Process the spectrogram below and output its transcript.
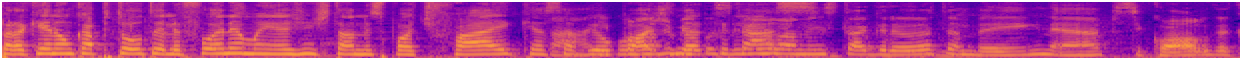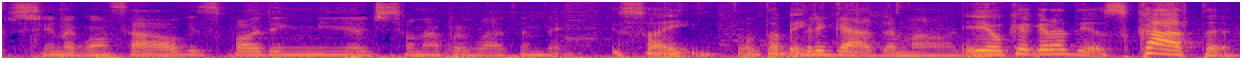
Pra quem não captou o telefone, amanhã a gente tá no Spotify, quer Tá, saber o contato pode me da buscar Cris. lá no Instagram também, né? Psicóloga Cristina Gonçalves, podem me adicionar por lá também. Isso aí, então tá bem. Obrigada, Mauro. Eu que agradeço. Cata,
